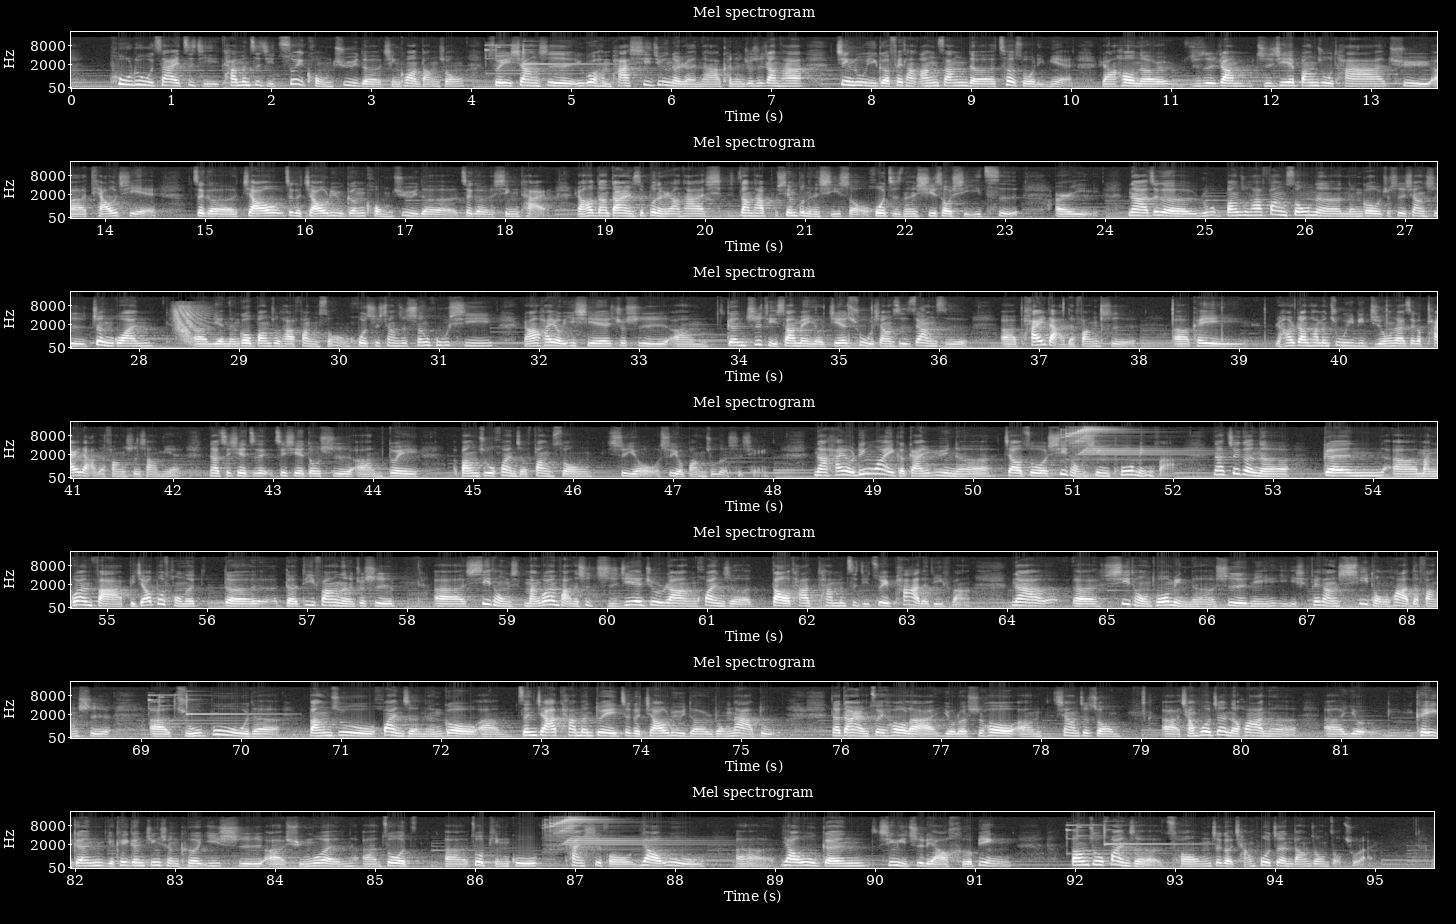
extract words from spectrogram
暴露在自己他们自己最恐惧的情况当中，所以像是如果很怕细菌的人啊，可能就是让他进入一个非常肮脏的厕所里面，然后呢，就是让直接帮助他去呃调节。这个焦这个焦虑跟恐惧的这个心态，然后呢，当然是不能让他让他先不能洗手，或只能洗手洗一次而已。那这个如果帮助他放松呢，能够就是像是正观，呃，也能够帮助他放松，或是像是深呼吸，然后还有一些就是嗯，跟肢体上面有接触，像是这样子呃拍打的方式，呃，可以然后让他们注意力集中在这个拍打的方式上面。那这些这这些都是嗯对。帮助患者放松是有是有帮助的事情。那还有另外一个干预呢，叫做系统性脱敏法。那这个呢，跟呃满贯法比较不同的的的地方呢，就是呃系统满贯法呢是直接就让患者到他他们自己最怕的地方。那呃系统脱敏呢，是你以非常系统化的方式，呃逐步的。帮助患者能够啊增加他们对这个焦虑的容纳度。那当然最后啦，有的时候啊像这种啊强迫症的话呢，呃有可以跟也可以跟精神科医师啊询问啊做呃做评估，看是否药物呃药物跟心理治疗合并，帮助患者从这个强迫症当中走出来。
